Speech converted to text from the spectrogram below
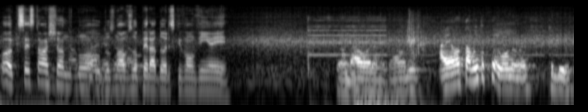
Ô, o que vocês estão achando do- dos novos operadores que vão vir aí? Não, da hora, da hora. Aí ela tá muito pelona, velho. Aquele.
